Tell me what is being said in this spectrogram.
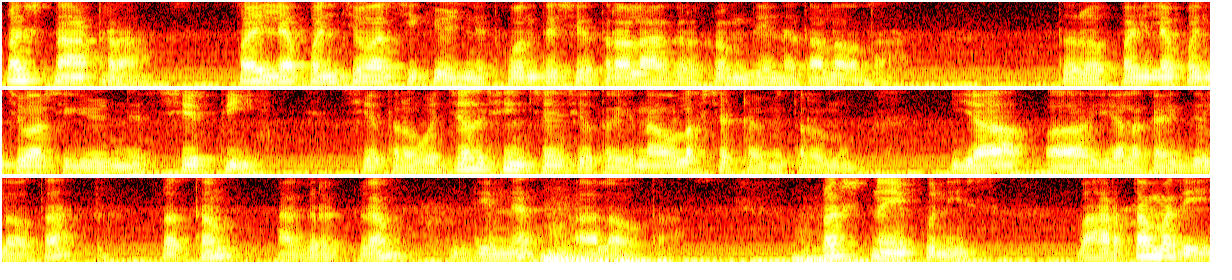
प्रश्न अठरा पहिल्या पंचवार्षिक योजनेत कोणत्या क्षेत्राला अग्रक्रम देण्यात आला होता? तर पहिल्या पंचवार्षिक योजनेत शेती क्षेत्र व जलसिंचन क्षेत्र हे नाव लक्षात ठेवा मित्रांनो. या याला काही दिला होता. प्रथम अग्रक्रम देण्यात आला होता. प्रश्न एकोणीस. भारतामध्ये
